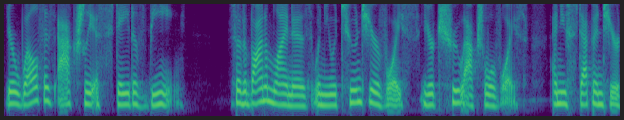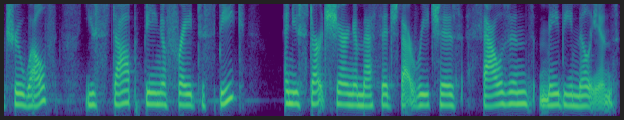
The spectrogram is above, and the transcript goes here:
Your wealth is actually a state of being. So, the bottom line is when you attune to your voice, your true actual voice, and you step into your true wealth, you stop being afraid to speak and you start sharing a message that reaches thousands, maybe millions,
